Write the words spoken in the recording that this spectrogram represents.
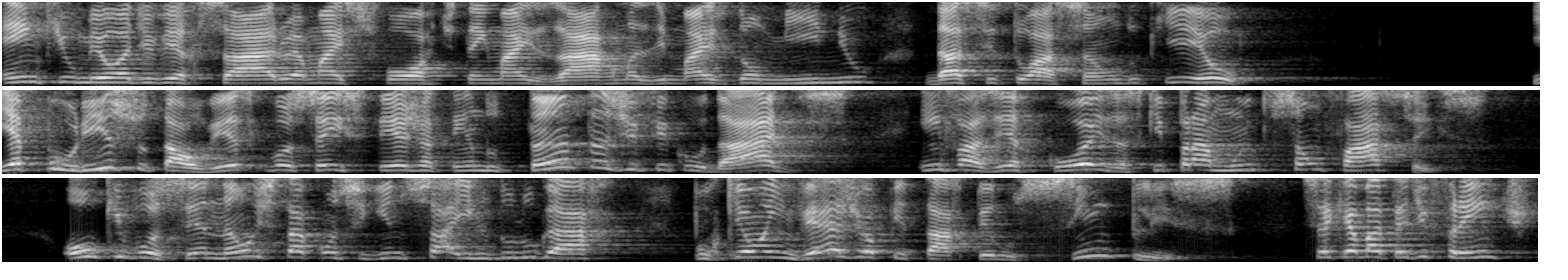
em que o meu adversário é mais forte, tem mais armas e mais domínio da situação do que eu. E é por isso, talvez, que você esteja tendo tantas dificuldades em fazer coisas que para muitos são fáceis, ou que você não está conseguindo sair do lugar, porque ao invés de optar pelo simples, você quer bater de frente.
